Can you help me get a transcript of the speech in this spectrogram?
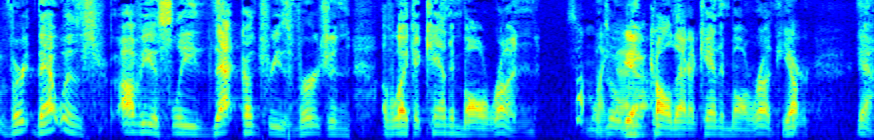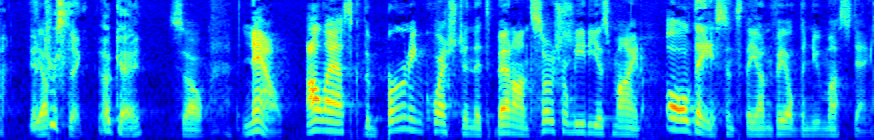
ver- that was obviously that country's version of like a cannonball run. Something like That's what that. Yeah. we call that a cannonball run here. Yep. Yeah. Yep. Interesting. Okay. So now I'll ask the burning question that's been on social media's mind all day since they unveiled the new Mustang.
